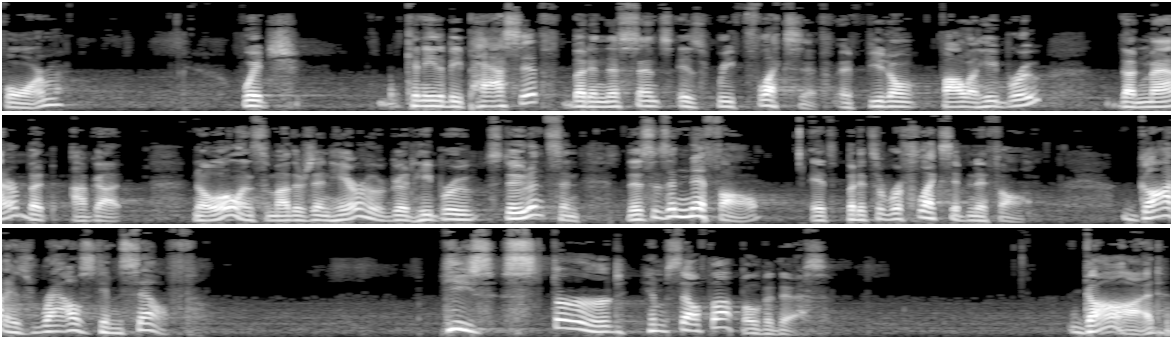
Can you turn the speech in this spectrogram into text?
form, which can either be passive, but in this sense is reflexive. If you don't follow Hebrew, doesn't matter, but I've got Noel and some others in here who are good Hebrew students, and this is a nifal. It's, but it's a reflexive nifal. God has roused himself. He's stirred himself up over this. God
